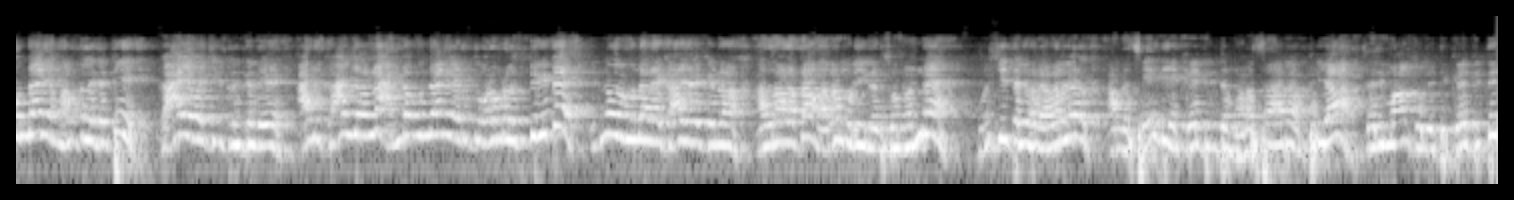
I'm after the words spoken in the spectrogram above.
முந்தாணி மரத்துல கட்டி காய வச்சுக்கிட்டு இருக்குது. அது காஞ்சோன்னா அந்த முந்தாணி எடுத்து உடம்புல சுத்திக்கிட்டு இன்னொரு முந்தானியை காய வைக்கணும். அதனால தான் வர முடியலன்னு சொன்னோன்னு புரட்சி தலைவர் அவர்கள் அந்த செய்தியை கேட்டுக்கிட்டு மனசார அப்படியா? சரிமான்னு சொல்லிட்டு கேட்டுட்டு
